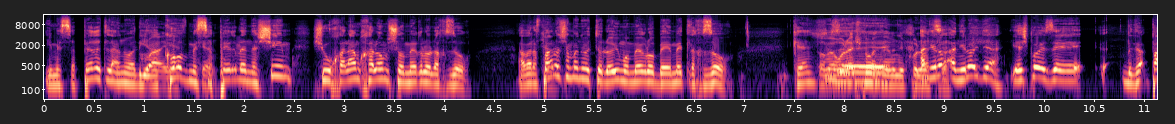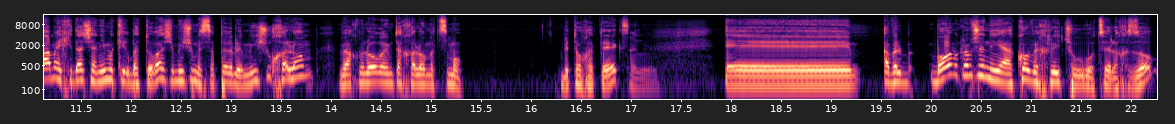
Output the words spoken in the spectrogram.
היא מספרת לנו על יעקב, כן. מספר לנשים שהוא חלם חלום שאומר לו לחזור. אבל אף פעם כן. לא שמענו את אלוהים אומר לו באמת לחזור. כן? זאת אומרת, אולי יש פה איזה מניפולציה. אני לא, אני לא יודע, יש פה איזה... פעם היחידה שאני מכיר בתורה שמישהו מספר למישהו חלום, ואנחנו לא רואים את החלום עצמו בתוך הטקסט. אני... אה, אבל בעומק לא משנה, יעקב החליט שהוא רוצה לחזור,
